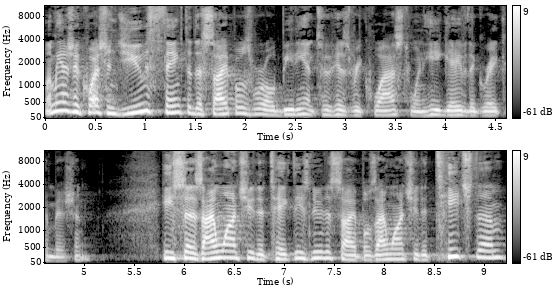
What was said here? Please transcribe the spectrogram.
Let me ask you a question. Do you think the disciples were obedient to his request when he gave the Great Commission? He says, I want you to take these new disciples, I want you to teach them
